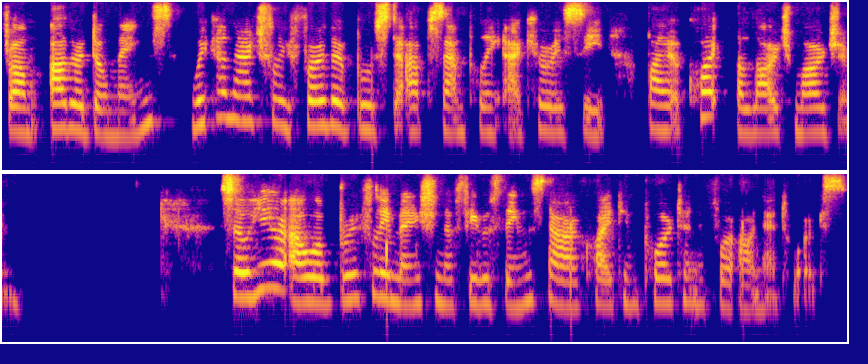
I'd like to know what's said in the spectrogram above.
from other domains, we can actually further boost the upsampling accuracy by a quite a large margin. So here I will briefly mention a few things that are quite important for our networks.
